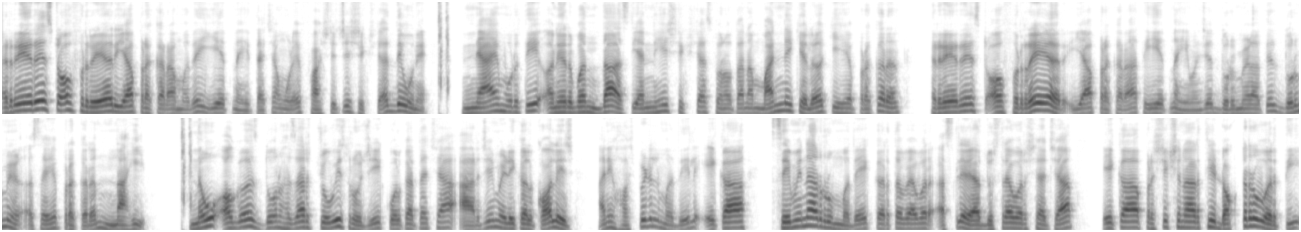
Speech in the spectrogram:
रेअरेस्ट ऑफ रेअर या प्रकारामध्ये येत नाही. त्याच्यामुळे फाशीची शिक्षा देऊ नये. न्यायमूर्ती अनिर्बन दास यांनी ही शिक्षा सुनावताना मान्य केलं की हे प्रकरण रेअरेस्ट ऑफ रेअर या प्रकारात येत नाही. म्हणजे दुर्मिळातील दुर्मिळ असं हे प्रकरण नाही. नऊ ऑगस्ट दोन हजार चोवीस रोजी कोलकाताच्या आर जे मेडिकल कॉलेज आणि हॉस्पिटलमधील एका सेमिनार रूममध्ये कर्तव्यावर असलेल्या दुसऱ्या वर्षाच्या एका प्रशिक्षणार्थी डॉक्टरवरती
